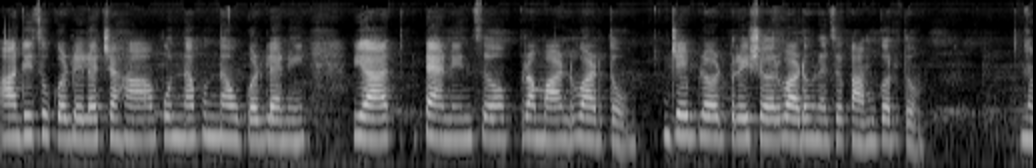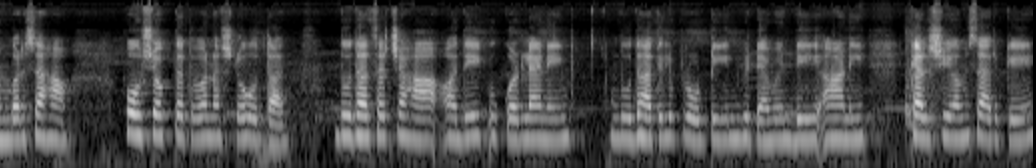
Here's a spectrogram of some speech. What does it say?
आधीच उकडलेला चहा पुन्हा पुन्हा उकडल्याने यात टॅनिनचं प्रमाण वाढतं जे ब्लड प्रेशर वाढवण्याचं काम करतं. नंबर सहा पोषक तत्व नष्ट होतात. दुधाचा चहा अधिक उकडल्याने दुधातील प्रोटीन व्हिटॅमिन डी आणि कॅल्शियमसारखे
